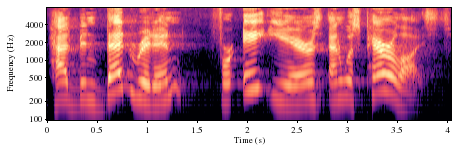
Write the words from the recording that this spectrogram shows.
had been bedridden for eight years and was paralyzed.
